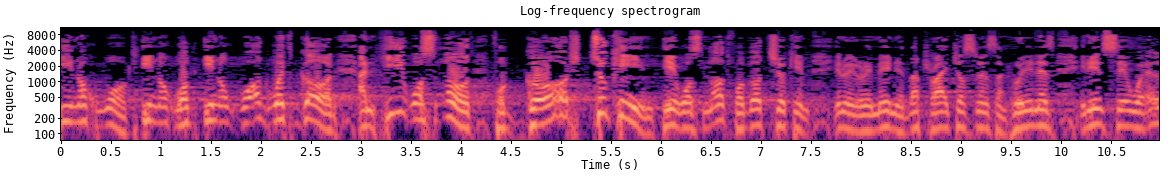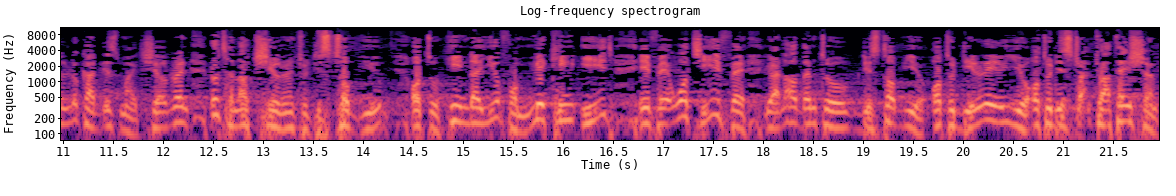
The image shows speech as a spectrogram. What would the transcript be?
Enoch walked, Enoch walked, Enoch walked with God. And he was not, for God took him him. He was not, for God took him. You know, he remained in that righteousness and holiness. He didn't say, well, look at this, my children. Don't allow children to disturb you or to hinder you from making it. If uh, What if uh, you allow them to disturb you or to derail you or to distract your attention?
